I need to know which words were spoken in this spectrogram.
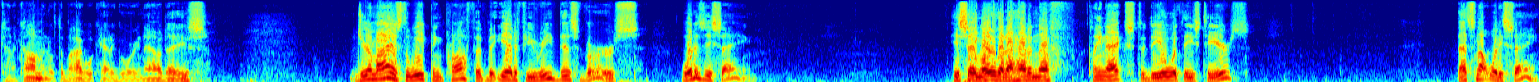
Kind of common with the Bible category nowadays. Jeremiah is the weeping prophet, but yet if you read this verse, what is he saying? He's saying, Oh, that I had enough Kleenex to deal with these tears. That's not what he's saying.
